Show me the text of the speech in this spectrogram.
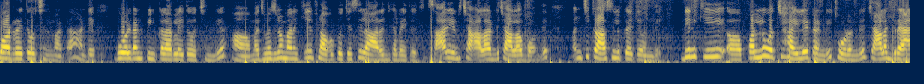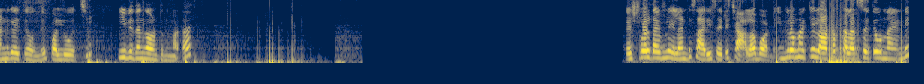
బార్డర్ అయితే వచ్చింది అనమాట అంటే గోల్డ్ అండ్ పింక్ కలర్లో అయితే వచ్చింది. మధ్య మధ్యలో మనకి ఫ్లవర్కి వచ్చేసి ఇలా ఆరెంజ్ కలర్ అయితే వచ్చింది. సారీ అంటే చాలా అంటే చాలా బాగుంది. మంచి క్లాసీ లుక్ అయితే ఉంది. దీనికి పళ్ళు వచ్చి హైలైట్ అండి చూడండి. చాలా గ్రాండ్గా అయితే ఉంది పళ్ళు వచ్చి. ఈ విధంగా ఉంటుంది ఫెస్టివల్ టైంలో ఇలాంటి సారీస్ అయితే చాలా బాగుంటాయి. ఇందులో మనకి లాట్ ఆఫ్ కలర్స్ అయితే ఉన్నాయండి.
